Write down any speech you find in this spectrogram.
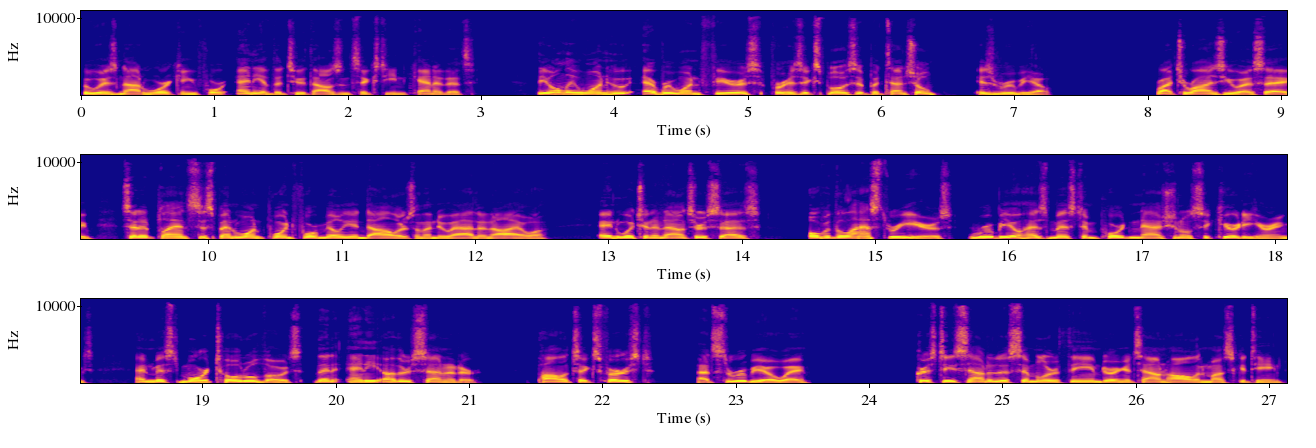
who is not working for any of the 2016 candidates. The only one who everyone fears for his explosive potential is Rubio. Right to Rise USA said it plans to spend $1.4 million on the new ad in Iowa in which an announcer says, Over the last three years, Rubio has missed important national security hearings and missed more total votes than any other senator. Politics first, that's the Rubio way. Christie sounded a similar theme during a town hall in Muscatine,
